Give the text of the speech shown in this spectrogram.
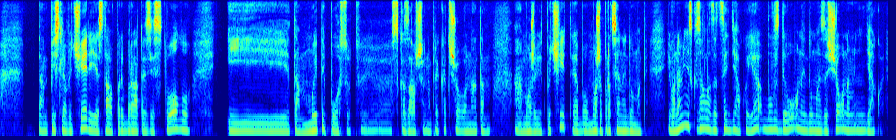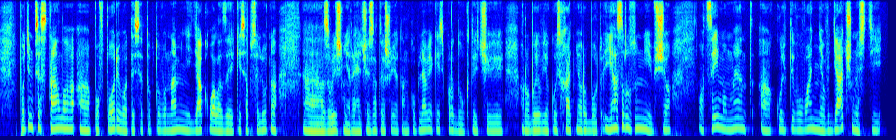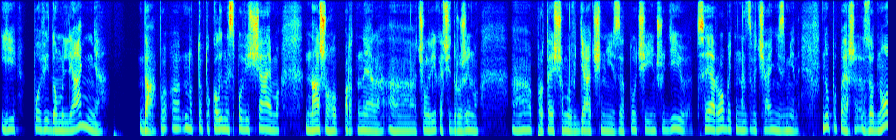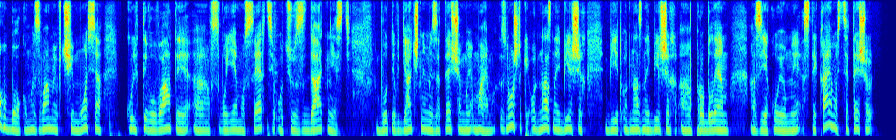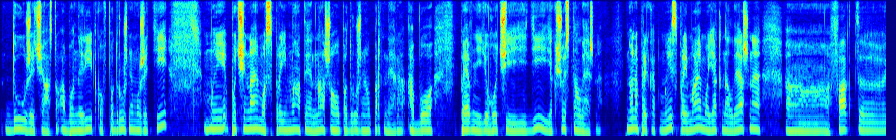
там після вечері я став прибирати зі столу, і там мити посуд, е, сказавши, наприклад, що вона там може відпочити або може про це не думати. І вона мені сказала за це дякую. Я був здивований, думаю, за що вона мені дякує. Потім це стало повторюватися, тобто вона мені дякувала за якісь абсолютно звичні речі, за те, що я там купляв якісь продукти чи робив якусь хатню роботу. І я зрозумів, що оцей момент культивування вдячності і повідомляння. Да, ну, Тобто, коли ми сповіщаємо нашого партнера, чоловіка чи дружину про те, що ми вдячні за ту чи іншу дію, це робить надзвичайні зміни. Ну, по-перше, з одного боку, ми з вами вчимося культивувати в своєму серці оцю здатність. Бути вдячними за те, що ми маємо. Знову ж таки, одна з найбільших бід, одна з найбільших проблем, з якою ми стикаємось, це те, що дуже часто або нерідко в подружньому житті ми починаємо сприймати нашого подружнього партнера або певні його чи її дії як щось належне. Ну, наприклад, ми сприймаємо як належне а, факт, е,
